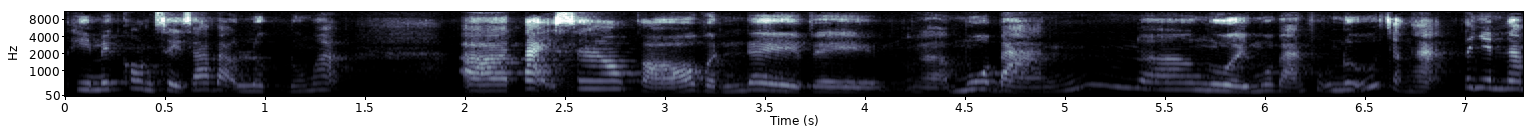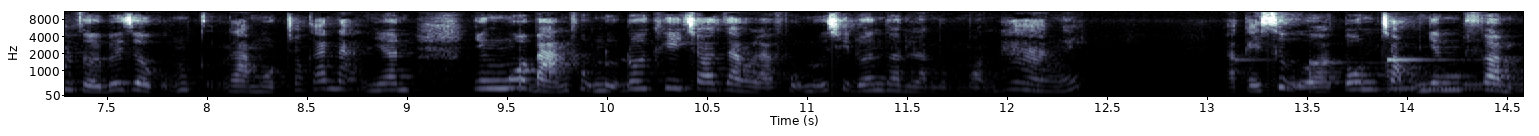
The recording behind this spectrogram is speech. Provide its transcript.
thì mới còn xảy ra bạo lực đúng không ạ? À, tại sao có vấn đề về uh, mua bán ờ, người mua bán phụ nữ chẳng hạn? Tất nhiên nam giới bây giờ cũng là một trong các nạn nhân nhưng mua bán phụ nữ đôi khi cho rằng là phụ nữ chỉ đơn thuần là một món hàng ấy. Là cái sự ờ, tôn trọng nhân phẩm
